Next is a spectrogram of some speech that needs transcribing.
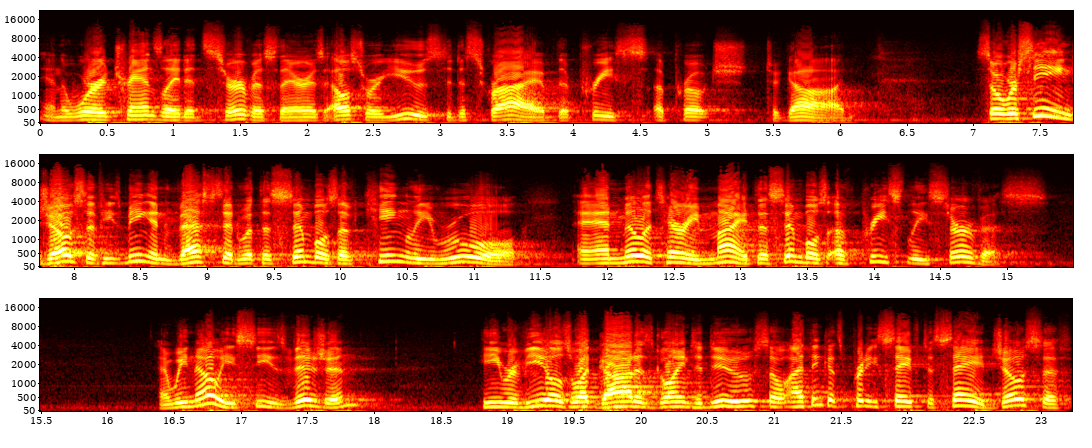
And the word translated service there is elsewhere used to describe the priest's approach to God. So we're seeing Joseph, he's being invested with the symbols of kingly rule and military might, the symbols of priestly service. And we know he sees vision. He reveals what God is going to do. So I think it's pretty safe to say Joseph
